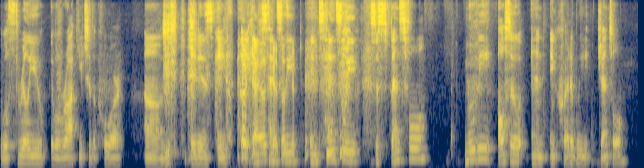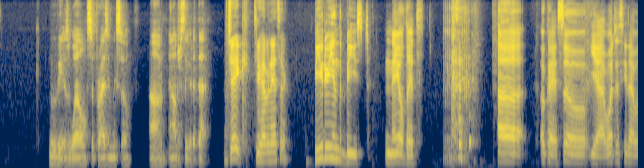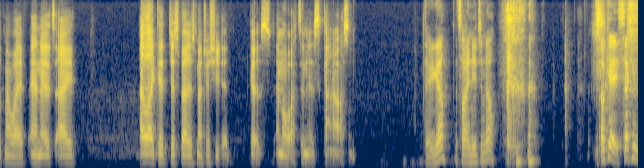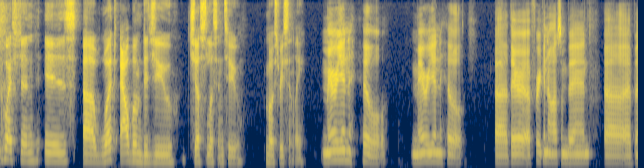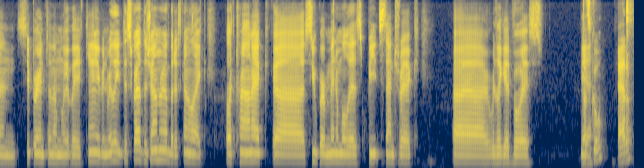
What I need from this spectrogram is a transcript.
It will thrill you. It will rock you to the core. Um, it is a, a Okay, that's good, that's intensely, good. intensely suspenseful movie. Also, an incredibly gentle movie as well. Surprisingly so. Um, and I'll just leave it at that. Jake, do you have an answer? Beauty and the Beast. Nailed it. uh okay, so yeah, I went to see that with my wife and it's I I liked it just about as much as she did because Emma Watson is kind of awesome. There you go. That's all I need to know. okay, second question is uh, what album did you just listen to most recently? Marian Hill. Marian Hill. Uh, they're a freaking awesome band. Uh, I've been super into them lately. Can't even really describe the genre, but it's kind of like electronic, uh, super minimalist, beat centric, uh, really good voice. That's cool. Adam?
